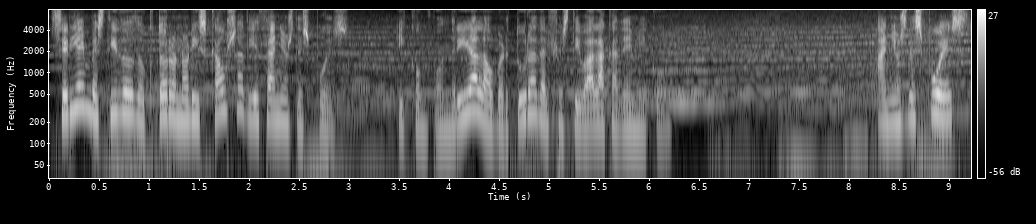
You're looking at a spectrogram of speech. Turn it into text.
sería investido doctor honoris causa 10 años después y compondría la obertura del Festival Académico. Años después,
